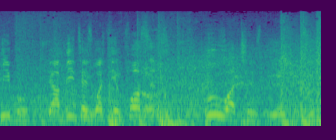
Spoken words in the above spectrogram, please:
people. The arbiters watch the enforcers. Who watches the Inquisition?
